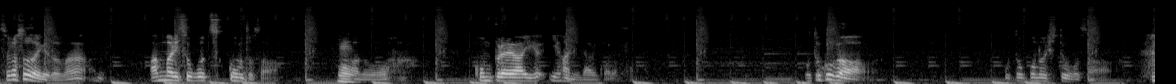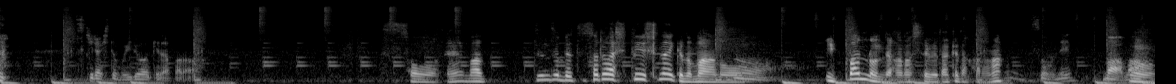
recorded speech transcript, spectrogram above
そりゃそうだけどな、あんまりそこ突っ込むとさ、うん、あの、コンプライア違反になるからさ、男が男の人をさ、好きな人もいるわけだから。そうね。まあ、全然別にそれは否定しないけど、まあ、あうの、ん。一般論で話してるだけだからな。そうね。まあまあ。うん。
